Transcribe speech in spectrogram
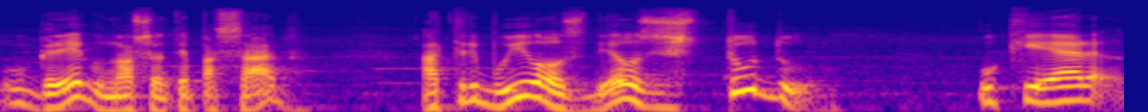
o grego, nosso antepassado, atribuiu aos deuses tudo o que era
